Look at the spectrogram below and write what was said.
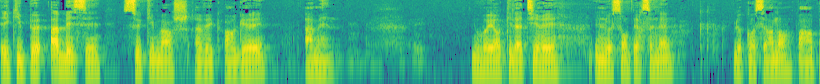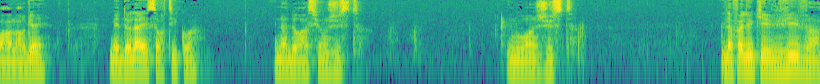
et qui peut abaisser ceux qui marchent avec orgueil. Amen. Nous voyons qu'il a tiré une leçon personnelle le concernant par rapport à l'orgueil. Mais de là est sorti quoi? Une adoration juste, une louange juste. Il a fallu qu'ils vivent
